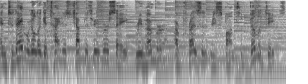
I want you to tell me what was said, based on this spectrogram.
And today we're going to look at Titus chapter 3, verse 8. Remember our present responsibilities.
